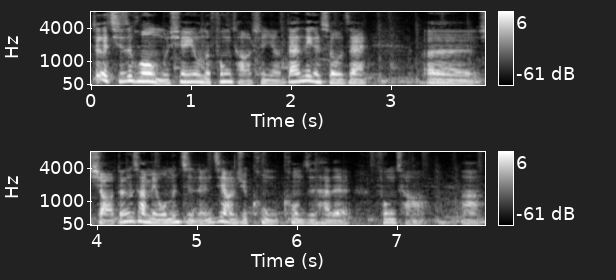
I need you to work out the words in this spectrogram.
这个其实和我们现在用的蜂巢是一样，但那个时候在呃小灯上面，我们只能这样去控控制它的蜂巢啊。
